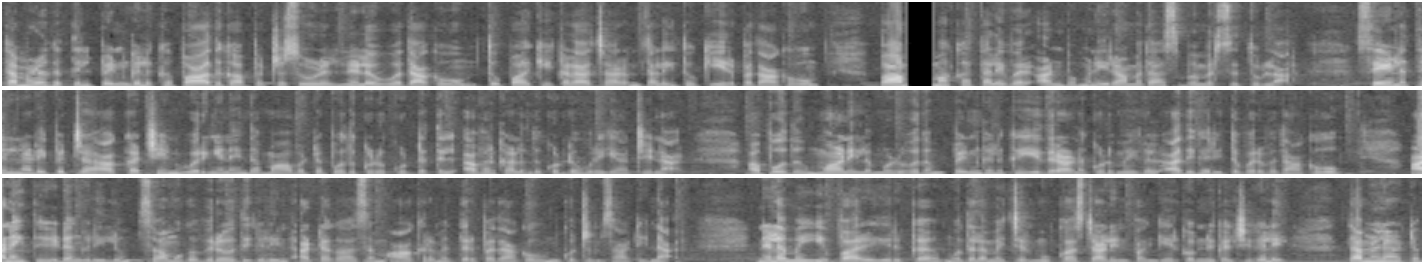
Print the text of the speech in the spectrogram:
தமிழகத்தில் பெண்களுக்கு பாதுகாப்பற்ற சூழல் நிலவுவதாகவும் துப்பாக்கி கலாச்சாரம் தலை தூக்கியிருப்பதாகவும் பா பாமக தலைவர் அன்புமணி ராமதாஸ் விமர்சித்துள்ளார். சேலத்தில் நடைபெற்ற அக்கட்சியின் ஒருங்கிணைந்த மாவட்ட பொதுக்குழு கூட்டத்தில் அவர் கலந்து கொண்டு உரையாற்றினார். அப்போது மாநிலம் முழுவதும் பெண்களுக்கு எதிரான கொடுமைகள் அதிகரித்து வருவதாகவும் அனைத்து இடங்களிலும் சமூக விரோதிகளின் அட்டகாசம் ஆக்கிரமித்திருப்பதாகவும் குற்றம் சாட்டினார். நிலைமை இவ்வாறு இருக்க முதலமைச்சர் மு ஸ்டாலின் பங்கேற்கும் நிகழ்ச்சிகளில் தமிழ்நாட்டு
